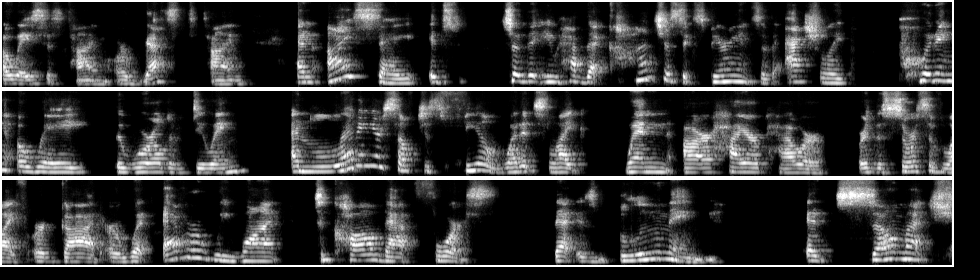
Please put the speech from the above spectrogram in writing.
oasis time or rest time? And I say it's so that you have that conscious experience of actually putting away the world of doing and letting yourself just feel what it's like when our higher power or the source of life or God or whatever we want to call that force that is blooming. It so much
